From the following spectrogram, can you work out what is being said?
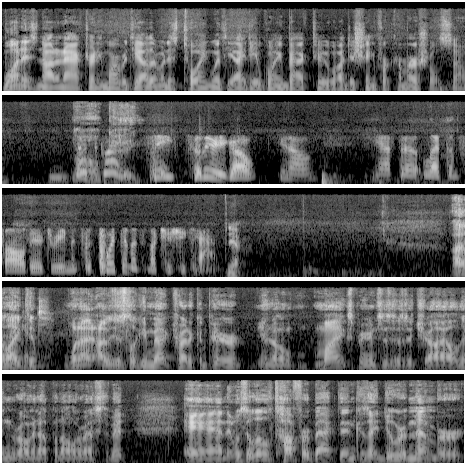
one is not an actor anymore, but the other one is toying with the idea of going back to auditioning for commercials. So mm-hmm. That's Oh, okay. great. See, so there you go. You know, you have to let them follow their dream and support them as much as you can. yeah, I like liked it. it when I, I was just looking back, try to compare, you know, my experiences as a child and growing up and all the rest of it. And it was a little tougher back then because I do remember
